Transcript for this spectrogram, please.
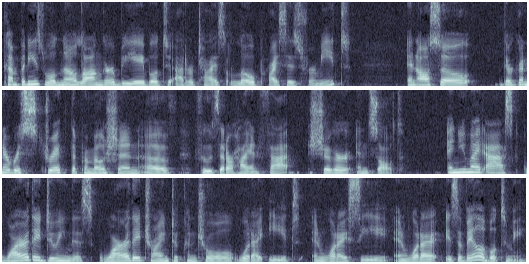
Companies will no longer be able to advertise low prices for meat, and also they're going to restrict the promotion of foods that are high in fat, sugar, and salt. And you might ask, why are they doing this? Why are they trying to control what I eat and what I see and what I, is available to me?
